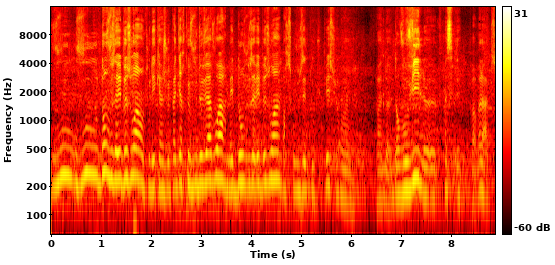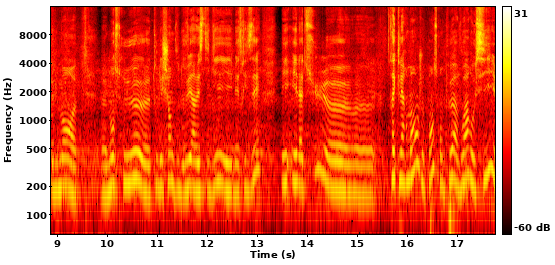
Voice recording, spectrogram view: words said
vous, dont vous avez besoin en tous les cas. Je ne veux pas dire que vous devez avoir, mais dont vous avez besoin parce que vous êtes occupé sur, euh, de- dans vos villes, euh, voilà, absolument euh, monstrueux, tous les champs que vous devez investiguer et maîtriser. Et, là-dessus, très clairement, je pense qu'on peut avoir aussi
